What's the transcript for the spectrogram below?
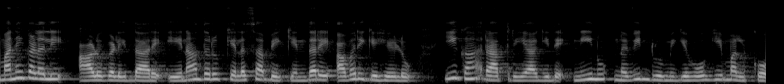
ಮನೆಗಳಲ್ಲಿ ಆಳುಗಳಿದ್ದಾರೆ. ಏನಾದರೂ ಕೆಲಸ ಬೇಕೆಂದರೆ ಅವರಿಗೆ ಹೇಳು. ಈಗ ರಾತ್ರಿಯಾಗಿದೆ. ನೀನು ನವೀನ್ ರೂಮಿಗೆ ಹೋಗಿ ಮಲ್ಕೋ.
